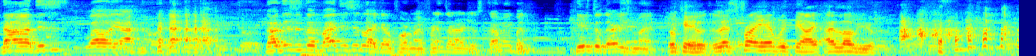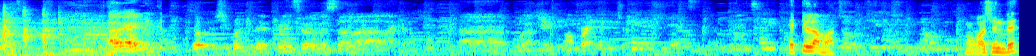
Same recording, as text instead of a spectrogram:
No, this is well, yeah. no, this is not mine. This is like uh, for my friends that are just coming, but here to there is mine. Okay, let's try everything. I, I love you. Okay. So she went to the principal and installed uh, like a uh, working operating 데킬라 맛. 어, 맛있는데?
